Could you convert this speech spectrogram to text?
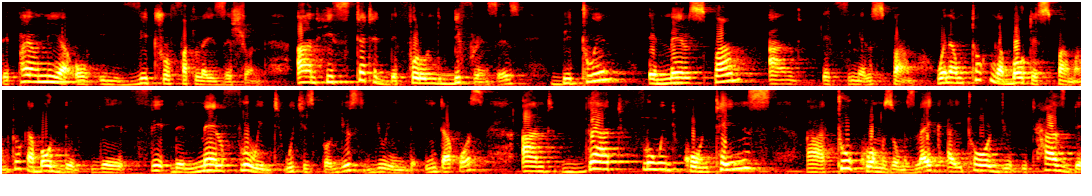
the pioneer of in vitro fertilization and he stated the following differences between a male sperm and a female sperm. When I'm talking about a sperm, I'm talking about the, the, the male fluid which is produced during the intercourse and that fluid contains uh, two chromosomes. Like I told you, it has the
